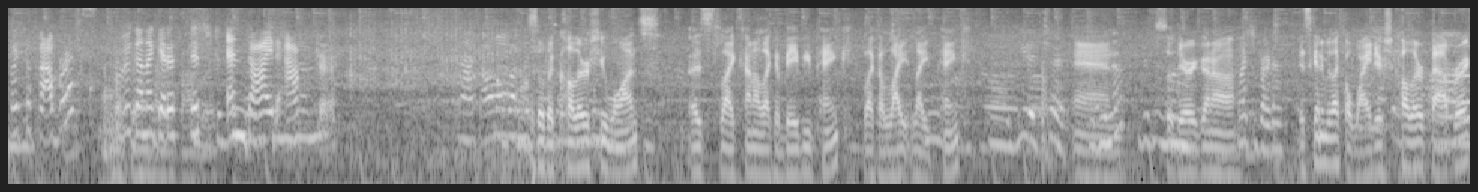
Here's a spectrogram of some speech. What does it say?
Like the fabrics, we're gonna get it stitched and dyed after. So the color she wants is like kind of like a baby pink, like a light, light pink. And so they're gonna, it's gonna be like a whitish color fabric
